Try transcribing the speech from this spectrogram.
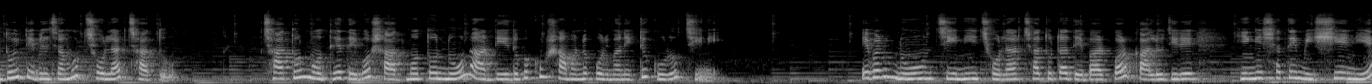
দুই টেবিল চামচ ছোলার ছাতু। ছাতুর মধ্যে দেব স্বাদ মতো নুন আর দিয়ে দেবো খুব সামান্য পরিমাণে একটু গুঁড়ো চিনি। এবার নুন, চিনি, ছোলার ছাতুটা দেবার পর কালো জিরে হিঙের সাথে মিশিয়ে নিয়ে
